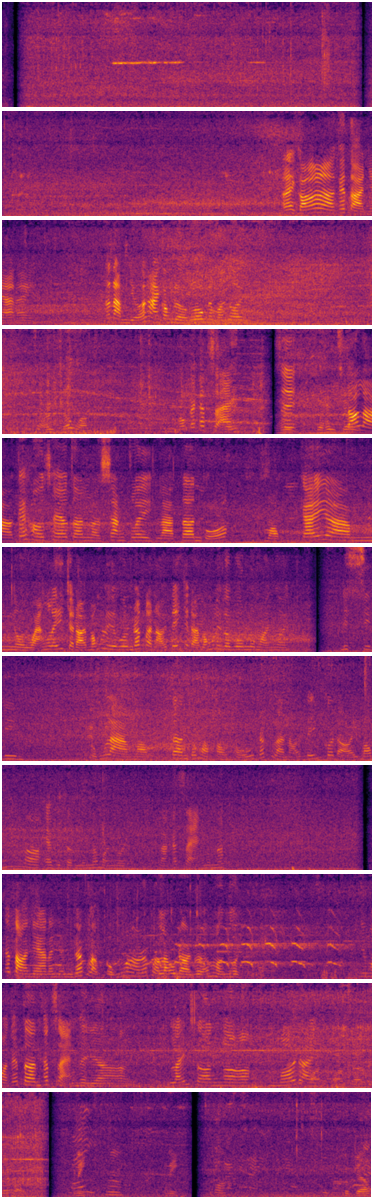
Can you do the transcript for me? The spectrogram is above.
Ở đây có cái tòa nhà này. Nó nằm giữa hai con đường luôn nè mọi người. Một cái khách sạn. Hotel. đó là cái hotel tên là Shankly là tên của một cái um, người quản lý cho đội bóng Liverpool rất là nổi tiếng cho đội bóng Liverpool luôn mọi người. Dissidin cũng là một tên của một cầu thủ rất là nổi tiếng của đội bóng uh, Everton luôn đó mọi người là khách sạn luôn đó. Cái tòa nhà này nhìn rất là cũng uh, rất là lâu đời rồi đó mọi người. Nhưng mà cái tên khách sạn thì uh, lấy tên mới đây. Ừ. on. Girl.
